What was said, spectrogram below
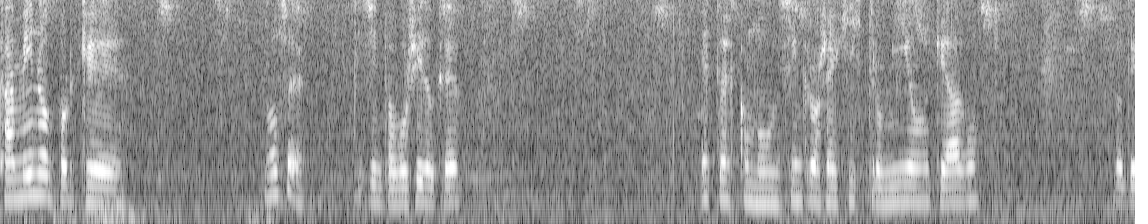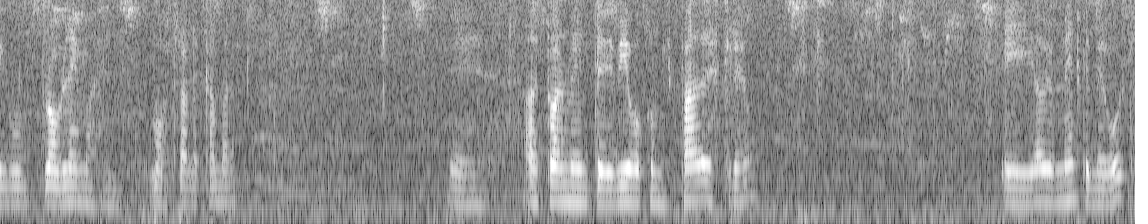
Camino porque, no sé, me siento aburrido creo. Esto es como un sincro registro mío que hago. No tengo problemas en mostrar la cámara. Eh, actualmente vivo con mis padres, creo. Y obviamente me gusta.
